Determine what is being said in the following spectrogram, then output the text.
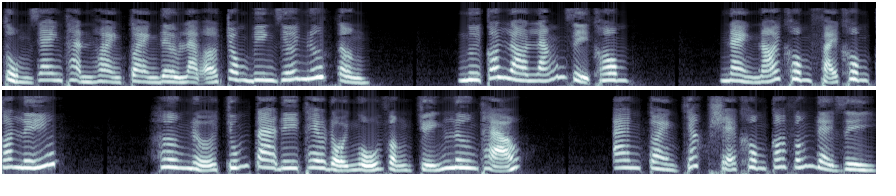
Tùng Giang Thành hoàn toàn đều là ở trong biên giới nước tầng. Ngươi có lo lắng gì không? Nàng nói không phải không có lý. Hơn nữa chúng ta đi theo đội ngũ vận chuyển lương thảo. An toàn chắc sẽ không có vấn đề gì.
